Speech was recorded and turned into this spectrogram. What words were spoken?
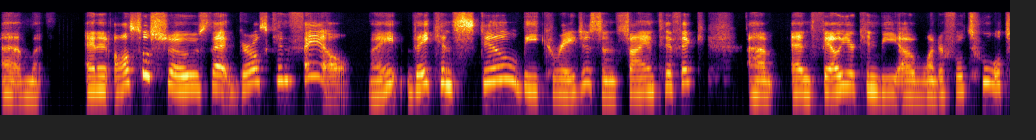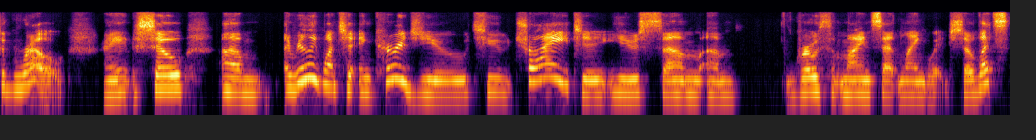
Um, and it also shows that girls can fail, right? They can still be courageous and scientific um, and failure can be a wonderful tool to grow, right? So um, I really want to encourage you to try to use some um, growth mindset language. So let's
